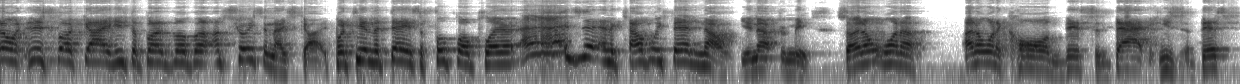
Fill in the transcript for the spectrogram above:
don't. This fuck guy, he's the blah blah blah. I'm sure he's a nice guy, but at the end of the day, as a football player eh, and a Cowboy fan, no, you're not for me. So I don't want to. I don't want to call him this and that. He's a this.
